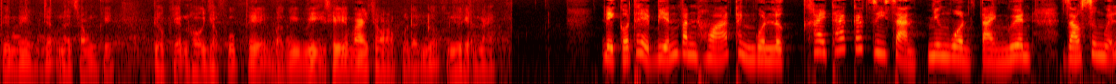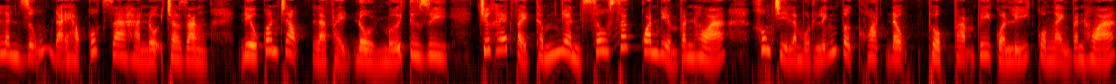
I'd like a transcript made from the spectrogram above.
tiến lên nhất là trong cái điều kiện hội nhập quốc tế và cái vị thế vai trò của đất nước như hiện nay để có thể biến văn hóa thành nguồn lực khai thác các di sản như nguồn tài nguyên, giáo sư Nguyễn Lân Dũng, Đại học Quốc gia Hà Nội cho rằng điều quan trọng là phải đổi mới tư duy, trước hết phải thấm nhuần sâu sắc quan điểm văn hóa, không chỉ là một lĩnh vực hoạt động thuộc phạm vi quản lý của ngành văn hóa,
